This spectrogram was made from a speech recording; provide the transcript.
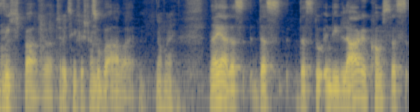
oh, sichtbar wird, zu bearbeiten. Nochmal. Naja, dass, dass, dass du in die Lage kommst, dass.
